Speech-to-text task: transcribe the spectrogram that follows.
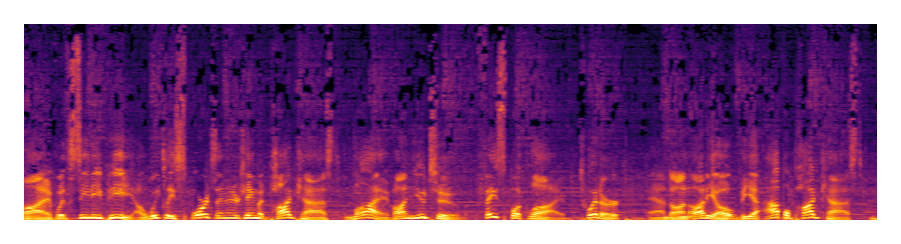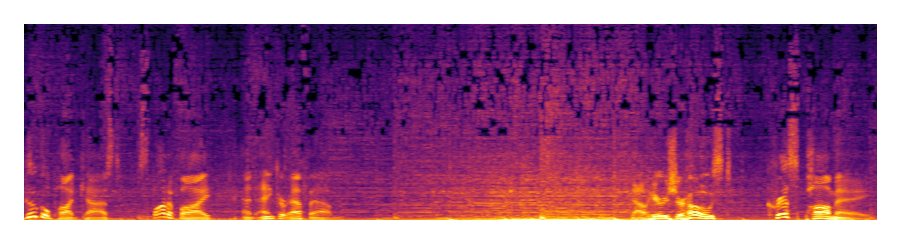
Live with CDP, a weekly sports and entertainment podcast live on YouTube, Facebook Live, Twitter, and on audio via Apple Podcast, Google Podcast, Spotify, and Anchor FM. Now here's your host, Chris Palme.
